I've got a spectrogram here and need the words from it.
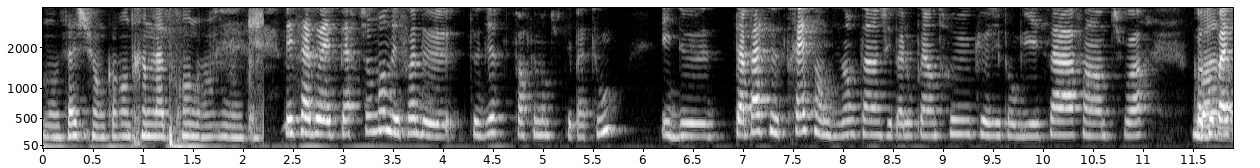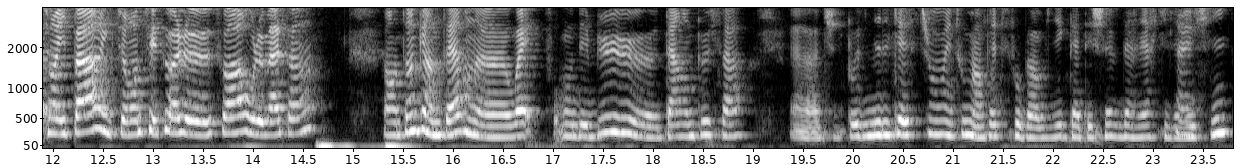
Bon, ça, je suis encore en train de l'apprendre. Hein, donc... Mais ça doit être perturbant des fois de te dire forcément tu sais pas tout et de t'as pas ce stress en te disant putain j'ai pas loupé un truc, j'ai pas oublié ça, enfin tu vois. Quand Bah, ton patient il part et que tu rentres chez toi le soir ou le matin, En tant qu'interne, euh, ouais, au début, euh, t'as un peu ça. Euh, tu te poses mille questions et tout, mais en fait, il faut pas oublier que t'as tes chefs derrière qui vérifient.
